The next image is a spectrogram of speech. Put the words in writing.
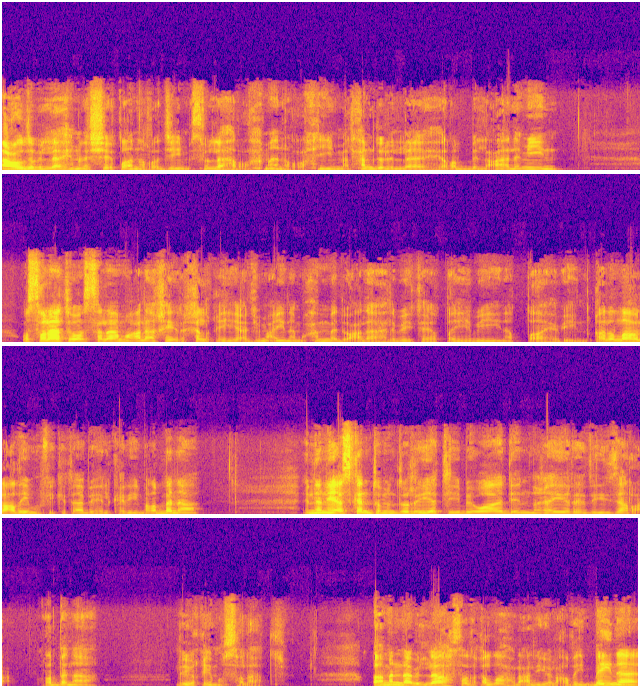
أعوذ بالله من الشيطان الرجيم. بسم الله الرحمن الرحيم. الحمد لله رب العالمين. والصلاة والسلام على خير خلقه أجمعين محمد وعلى أهل بيته الطيبين الطاهرين. قال الله العظيم في كتابه الكريم ربنا إنني أسكنت من ذريتي بواد غير ذي زرع. ربنا ليقيموا الصلاة. آمنا بالله صدق الله العلي العظيم. بين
